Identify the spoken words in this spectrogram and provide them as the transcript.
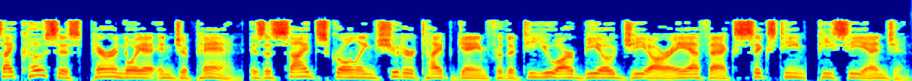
Psychosis Paranoia in Japan is a side-scrolling shooter-type game for the TURBOGRAFX-16, PC engine.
